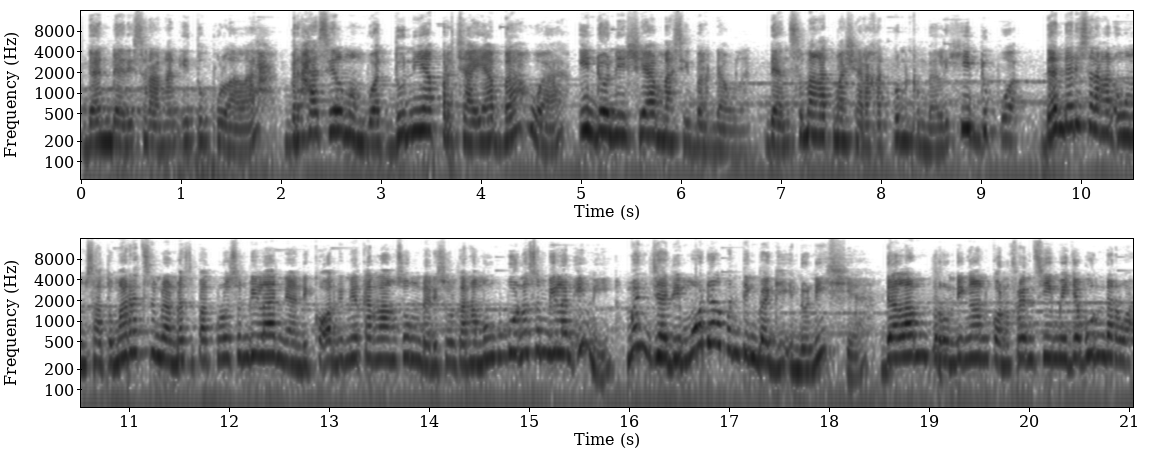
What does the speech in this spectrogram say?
Dan dari serangan itu pula lah berhasil membuat dunia percaya bahwa Indonesia masih berdaulat dan semangat masyarakat pun kembali hidup wa. Dan dari serangan umum 1 Maret 1949 yang dikoordinirkan langsung dari Sultan Hamengkubuwono IX ini menjadi modal penting bagi Indonesia dalam perundingan konferensi meja bundar wa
